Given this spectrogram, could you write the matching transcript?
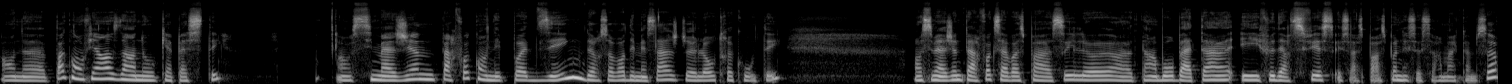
On n'a pas confiance dans nos capacités. On s'imagine parfois qu'on n'est pas digne de recevoir des messages de l'autre côté. On s'imagine parfois que ça va se passer là, en tambour battant et feu d'artifice, et ça ne se passe pas nécessairement comme ça.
